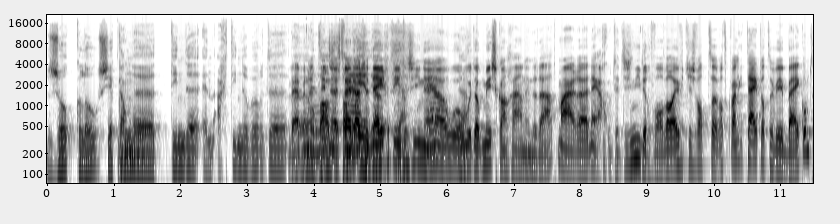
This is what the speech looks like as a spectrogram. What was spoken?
zo close. Je kan eh, tiende en achttiende worden. We hebben eh, het in basis eh, van één, 2019 ja. gezien, hè, hoe, Ja. hoe het ook mis kan gaan inderdaad. Maar eh, nou ja, goed, het is in ieder geval wel eventjes wat, wat kwaliteit dat er weer bij komt.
